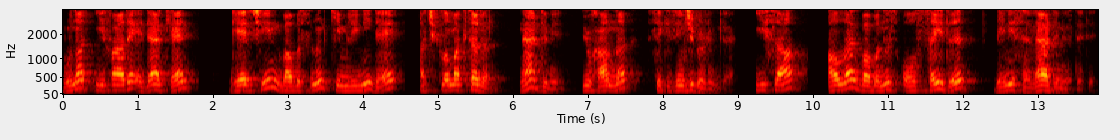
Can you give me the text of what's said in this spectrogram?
Buna ifade ederken gerçeğin babasının kimliğini de açıklamaktadır. Nerede mi? Yuhanna 8. bölümde. İsa Allah babanız olsaydı beni severdiniz dedi.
